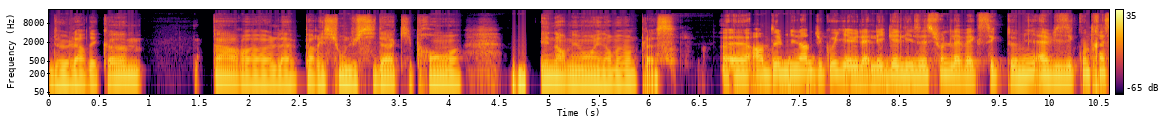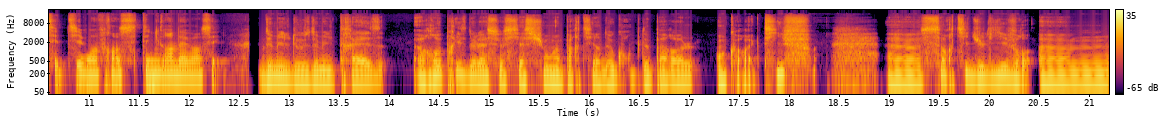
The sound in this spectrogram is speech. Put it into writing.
de l'art des coms par l'apparition du SIDA qui prend énormément, énormément de place. Euh, en 2001, du coup, il y a eu la légalisation de la vasectomie à visée contraceptive en France. C'était une grande avancée. 2012-2013, reprise de l'association à partir de groupes de parole encore actifs. Euh, sortie du livre euh,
